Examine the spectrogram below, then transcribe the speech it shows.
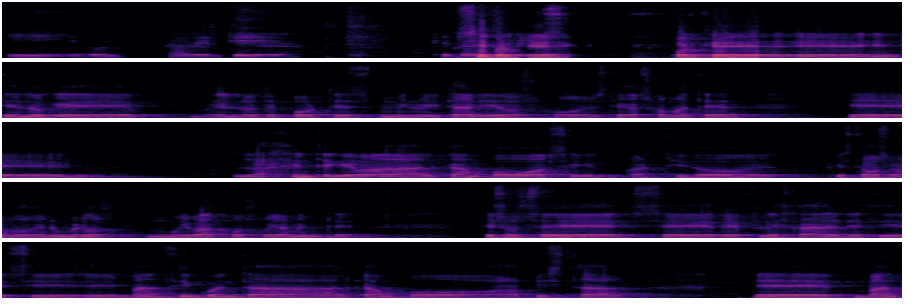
y bueno, a ver qué, tal. Sí, porque, porque eh, entiendo que en los deportes minoritarios o en este caso amateur, eh, la gente que va al campo a seguir partido, que estamos hablando de números muy bajos, obviamente. Eso se, refleja, es decir, si van 50 al campo, a la pista, eh, van,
